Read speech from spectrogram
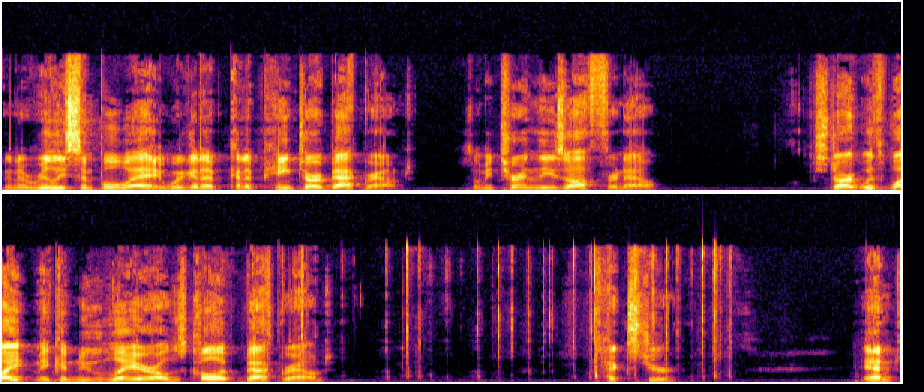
in a really simple way. We're going to kind of paint our background. So let me turn these off for now. Start with white, make a new layer. I'll just call it background, texture. And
